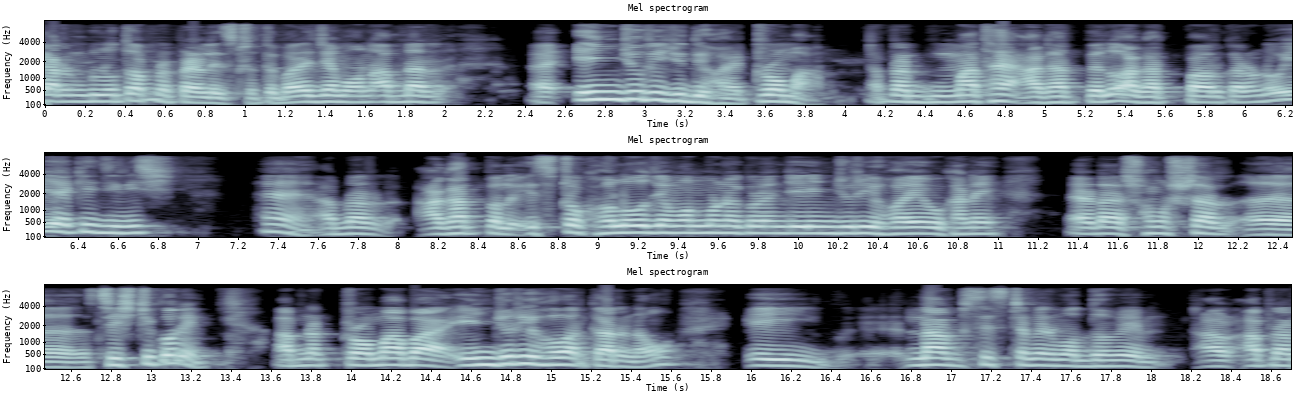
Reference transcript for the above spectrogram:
কারণগুলো তো আপনার প্যারালাইজড হতে পারে। যেমন আপনার ইনজুরি যদি হয় ট্রমা আপনার মাথায় আঘাত পেল, আঘাত পাওয়ার কারণে ওই একই জিনিস। হ্যাঁ আপনার আঘাত পেল স্ট্রোক হলেও যেমন মনে করেন যে ইনজুরি হয়, ওখানে একটা সমস্যার সৃষ্টি করে। আপনার ট্রমা বা ইনজুরি হওয়ার কারণেও এই নার্ভ সিস্টেমের মাধ্যমে আপনার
